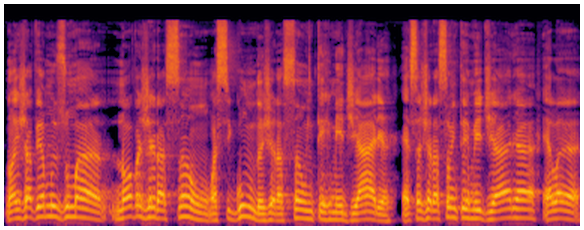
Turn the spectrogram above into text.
Nós já vemos uma nova geração, a segunda geração intermediária. Essa geração intermediária, ela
